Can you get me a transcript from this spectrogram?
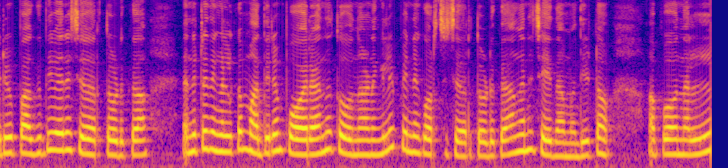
ഒരു പകുതി വരെ ചേർത്ത് കൊടുക്കുക. എന്നിട്ട് നിങ്ങൾക്ക് മധുരം പോരാന്ന് തോന്നുകയാണെങ്കിൽ പിന്നെ കുറച്ച് ചേർത്ത് കൊടുക്കുക. അങ്ങനെ ചെയ്താൽ മതി കേട്ടോ അപ്പോൾ നല്ല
